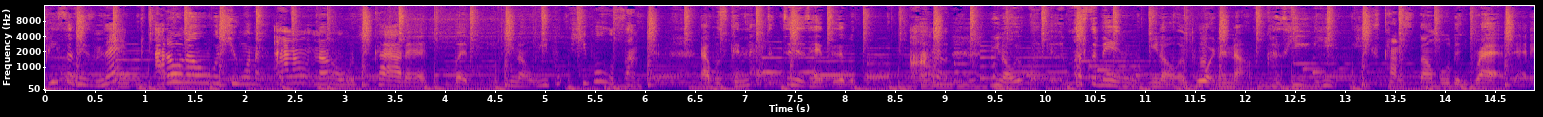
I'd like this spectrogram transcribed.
piece of his neck. I don't know what you want to. I don't know what you call that, but you know, he she pulled something that was connected to his head. That was, I you know, it, it must have been, you know, important enough because he he he kind of stumbled and grabbed at it.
